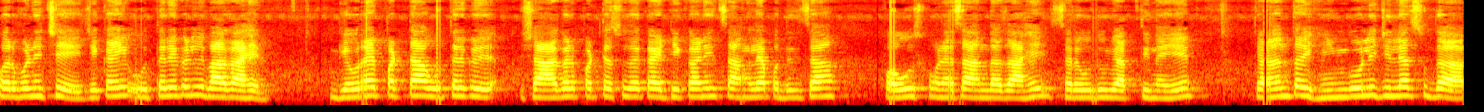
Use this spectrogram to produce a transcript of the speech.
परभणीचे जे काही उत्तरेकडील भाग आहेत गेवराई पट्टा उत्तरेकडील शहागड काही ठिकाणी चांगल्या पद्धतीचा पाऊस होण्याचा अंदाज आहे सर्वदूर व्याप्ती नाही आहे त्यानंतर हिंगोली जिल्ह्यातसुद्धा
